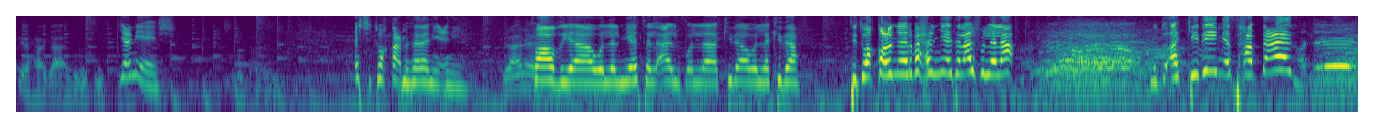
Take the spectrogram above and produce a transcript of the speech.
في حاجة عادي مش مشكلة يعني إيش؟ إيش تتوقع مثلا يعني؟ يعني فاضية ولا المية الألف ولا كذا ولا كذا؟ تتوقعوا إنه يربح المية الألف ولا لا؟ متأكدين يا أصحاب تعز؟ أكيد.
